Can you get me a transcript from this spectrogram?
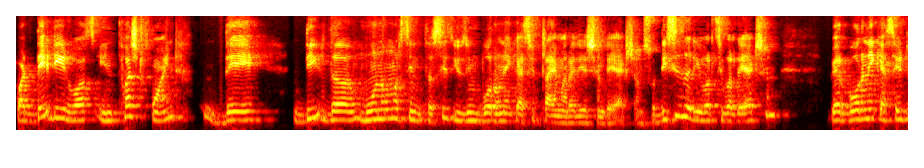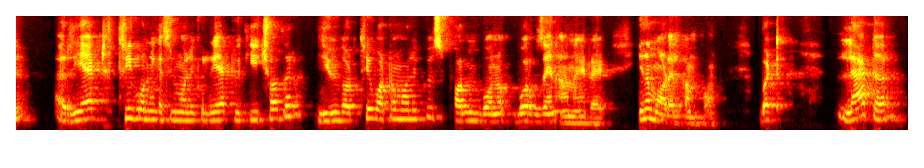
what they did was in first point, they did the monomer synthesis using boronic acid trimerization reaction. So this is a reversible reaction where boronic acid react, three boronic acid molecules react with each other, giving out three water molecules, forming boroxine anhydride in a model compound. But later,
